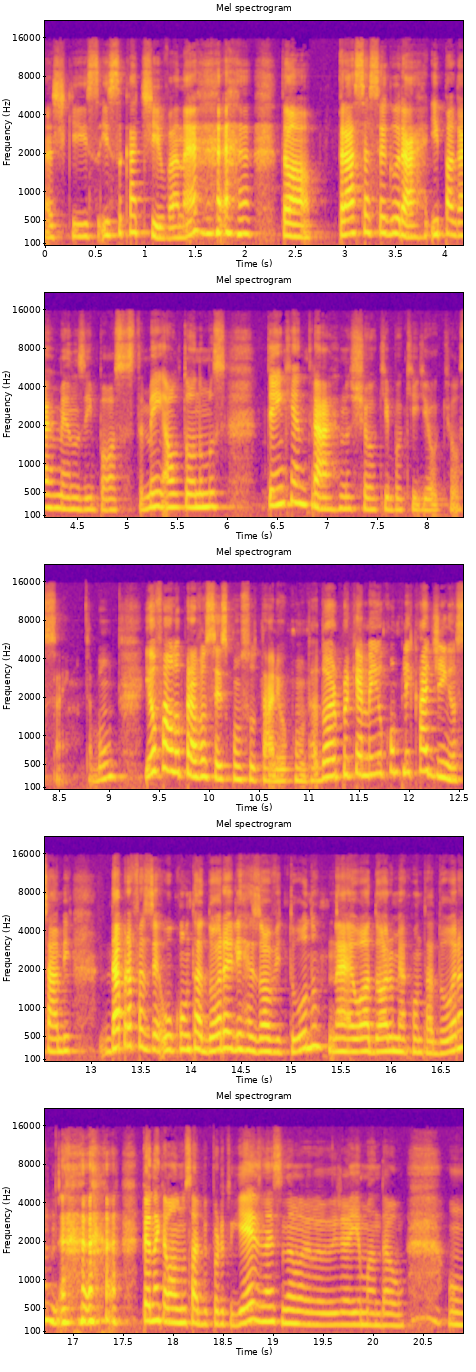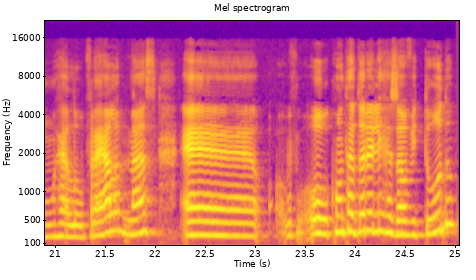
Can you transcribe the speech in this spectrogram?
Acho que isso, isso cativa, né? então, para se assegurar e pagar menos impostos também, autônomos tem que entrar no Shokiboki Gyokyo-sai, tá bom? E eu falo para vocês consultarem o contador porque é meio complicadinho, sabe? Dá para fazer, o contador ele resolve tudo, né? Eu adoro minha contadora. Pena que ela não sabe português, né? Senão eu já ia mandar um, um hello para ela, mas é, o, o contador ele resolve tudo.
